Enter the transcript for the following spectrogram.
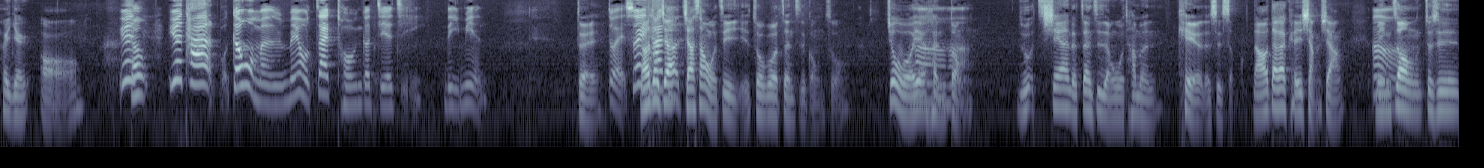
很严哦，因为但因为他跟我们没有在同一个阶级里面，对，对，所以然后再加加上我自己也做过政治工作，就我也很懂嗯嗯，如现在的政治人物他们 care 的是什么，然后大概可以想象嗯。民众就是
